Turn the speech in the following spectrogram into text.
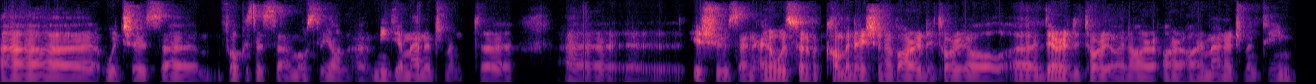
Uh, which is um, focuses uh, mostly on uh, media management uh, uh, issues, and, and it was sort of a combination of our editorial, uh, their editorial, and our our, our management team.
